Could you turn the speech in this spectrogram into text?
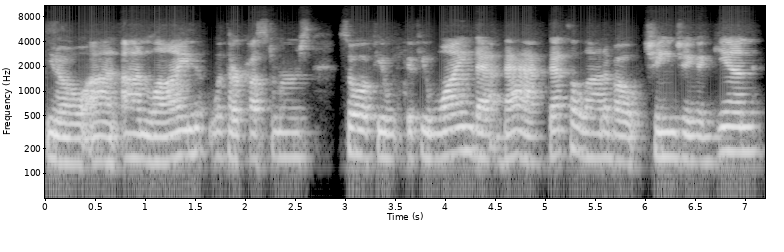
you know on online with our customers so if you if you wind that back, that's a lot about changing again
